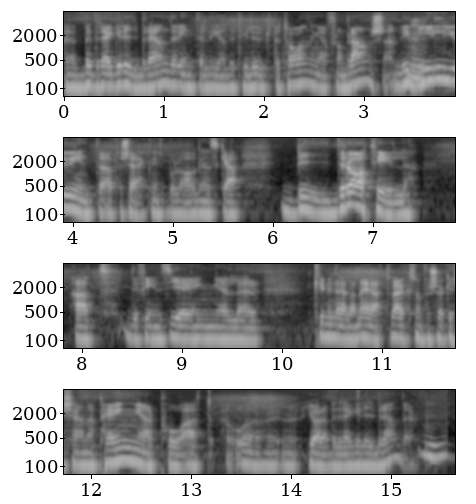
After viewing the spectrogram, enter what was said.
eh, bedrägeribränder inte leder till utbetalningar från branschen. Vi Mm. vill ju inte att försäkringsbolagen ska bidra till att det finns gäng eller kriminella nätverk som försöker tjäna pengar på att eh, göra bedrägeribränder. Mm.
